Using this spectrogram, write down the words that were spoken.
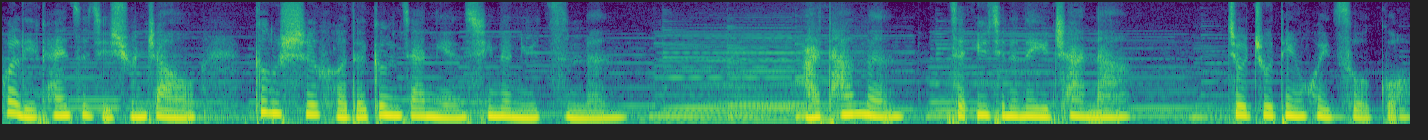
会离开自己，寻找更适合的、更加年轻的女子们，而他们在遇见的那一刹那，就注定会错过。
